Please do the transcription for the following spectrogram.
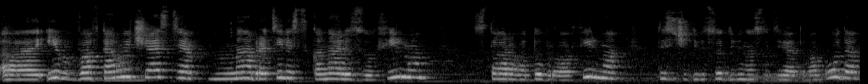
Э, И во второй части мы обратились к анализу фильма, старого доброго фильма 1999 года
